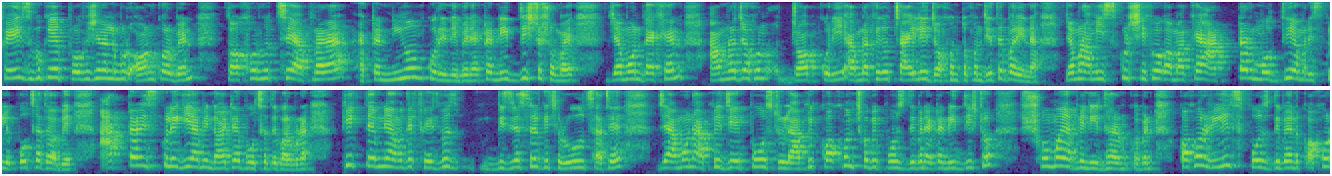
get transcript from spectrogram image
ফেসবুকে প্রফেশনাল মুড অন করবেন, তখন হচ্ছে আপনারা একটা নিয়ম করে নেবেন, একটা নির্দিষ্ট সময়। যেমন দেখেন, আমরা যখন জব করি, আমরা কিন্তু চাইলেই যখন তখন যেতে পারি না। যেমন আমি স্কুল শিক্ষক, আমাকে আটটার মধ্যেই আমার স্কুলে পৌঁছাতে হবে। আটটার স্কুলে গিয়ে আমি নয়টায় পৌঁছাতে পারব না। ঠিক তেমনি আমাদের ফেসবুক বিজনেসেরও কিছু রুলস আছে। যেমন আপনি যে পোস্টগুলো আপনি কখন ছবি পোস্ট দেবেন, একটা নির্দিষ্ট সময় আপনি নির্ধারণ করবেন। কখন রিলস পোস্ট দিবেন, কখন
